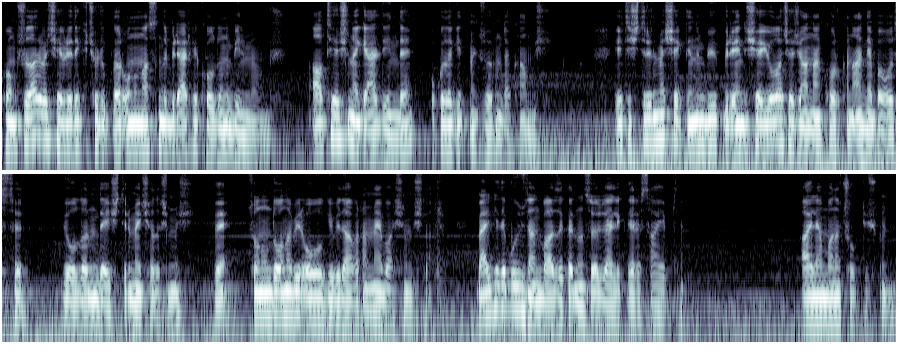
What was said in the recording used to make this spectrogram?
Komşular ve çevredeki çocuklar onun aslında bir erkek olduğunu bilmiyormuş. 6 yaşına geldiğinde okula gitmek zorunda kalmış. Yetiştirilme şeklinin büyük bir endişeye yol açacağından korkan anne babası yollarını değiştirmeye çalışmış ve sonunda ona bir oğul gibi davranmaya başlamışlar. Belki de bu yüzden bazı kadınsı özelliklere sahipti. Ailem bana çok düşkündü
